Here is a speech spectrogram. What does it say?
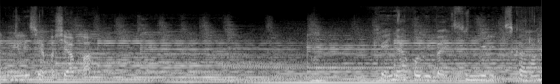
akan milih siapa-siapa. Kayaknya aku lebih baik sendiri sekarang.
